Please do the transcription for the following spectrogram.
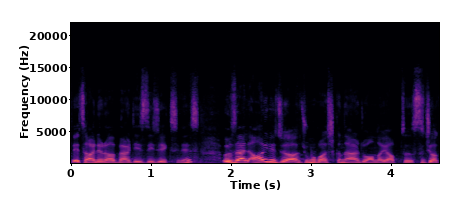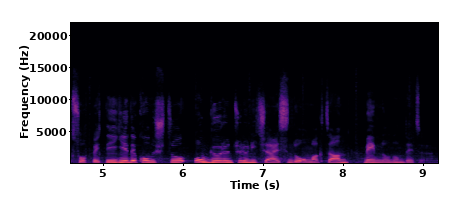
Detayları haberde izleyeceksiniz. Özel ayrıca Cumhurbaşkanı Erdoğan'la yaptığı sıcak sohbetle ilgili de konuştu. O görüntünün içerisinde olmaktan memnunum dedi.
